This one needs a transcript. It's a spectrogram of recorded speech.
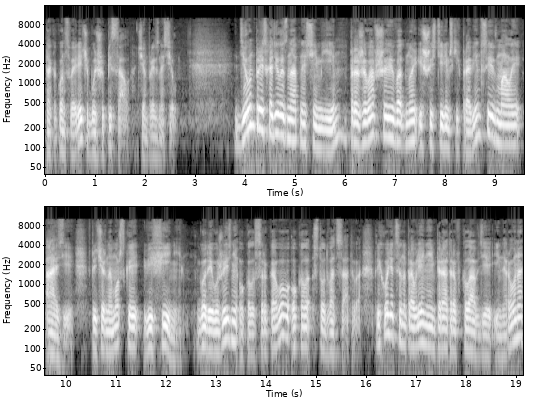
так как он свои речи больше писал, чем произносил. Дион происходил из знатной семьи, проживавшей в одной из шести римских провинций в Малой Азии, в Причерноморской Вифинии. Годы его жизни около 40-го, около 120-го. Приходится направление императоров Клавдия и Нерона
